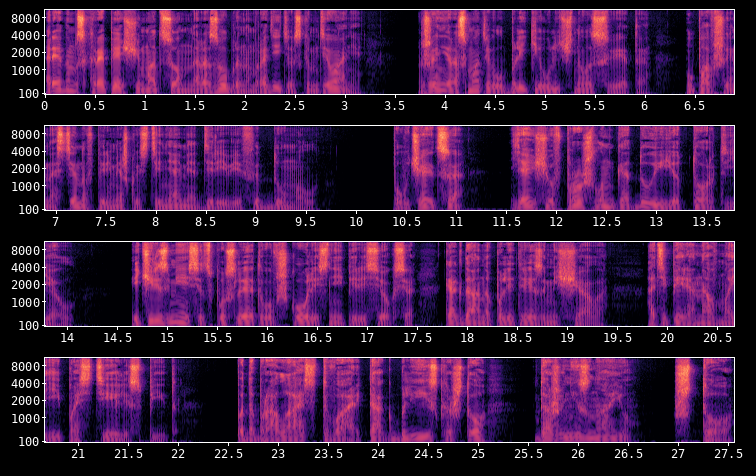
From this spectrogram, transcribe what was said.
рядом с храпящим отцом на разобранном родительском диване, Женя рассматривал блики уличного света, упавшие на стену вперемешку с тенями от деревьев, и думал. Получается, я еще в прошлом году ее торт ел. И через месяц после этого в школе с ней пересекся, когда она по литре замещала. А теперь она в моей постели спит. Подобралась, тварь, так близко, что даже не знаю, что.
